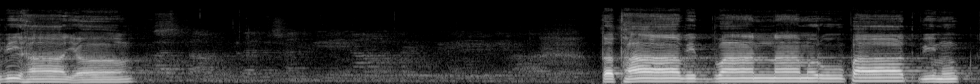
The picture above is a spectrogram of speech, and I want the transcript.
विहाय। तथा विद्वान् रूपात विमुक्त।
